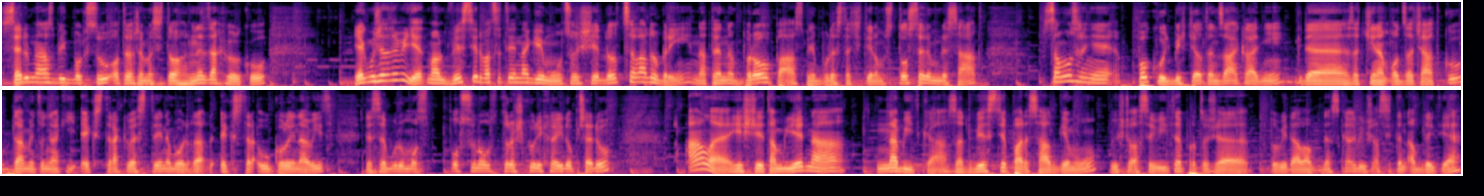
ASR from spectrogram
17 big boxů, otevřeme si to hned za chvilku. Jak můžete vidět, mám 221 gemů, což je docela dobrý, na ten Brawl Pass mi bude stačit jenom 170. Samozřejmě, pokud bych chtěl ten základní, kde začínám od začátku, dá mi to nějaký extra questy nebo extra úkoly navíc, kde se budu moct posunout trošku rychleji dopředu. Ale ještě je tam jedna nabídka za 250 gemů, vy už to asi víte, protože to vydávám dneska, když už asi ten update je.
